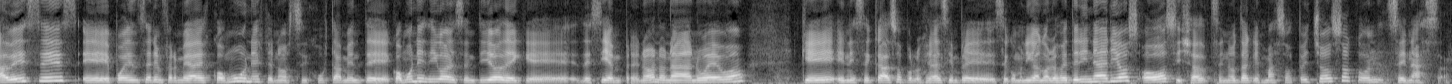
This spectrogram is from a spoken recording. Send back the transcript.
a veces eh, pueden ser enfermedades comunes, que no justamente comunes digo en el sentido de que de siempre, ¿no? No nada nuevo, que en ese caso por lo general siempre se comunican con los veterinarios o si ya se nota que es más sospechoso con SENASA.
